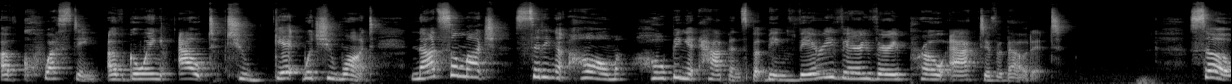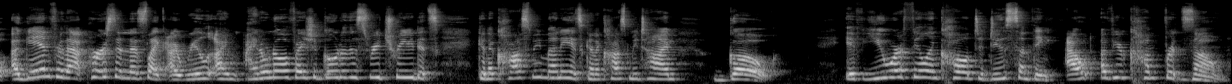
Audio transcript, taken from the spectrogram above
of questing, of going out to get what you want. Not so much sitting at home hoping it happens, but being very, very, very proactive about it. So again, for that person that's like, I really, I, I don't know if I should go to this retreat. It's going to cost me money. It's going to cost me time. Go. If you are feeling called to do something out of your comfort zone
